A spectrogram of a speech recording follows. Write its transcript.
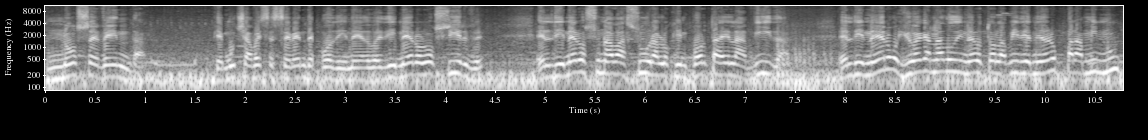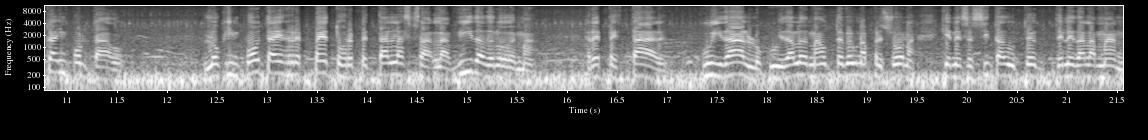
no se venda, que muchas veces se vende por dinero. El dinero no sirve, el dinero es una basura, lo que importa es la vida. El dinero, yo he ganado dinero toda la vida y el dinero para mí nunca ha importado. Lo que importa es respeto, respetar la, la vida de los demás, respetar, cuidarlo, cuidarlo. Además, usted ve una persona que necesita de usted, usted le da la mano,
